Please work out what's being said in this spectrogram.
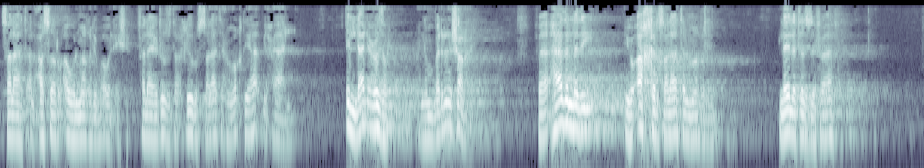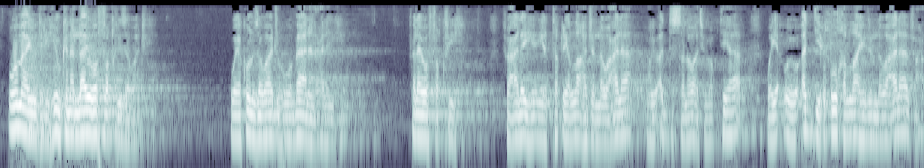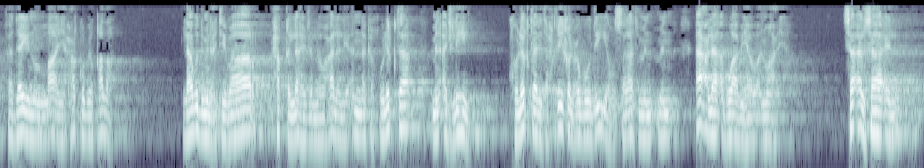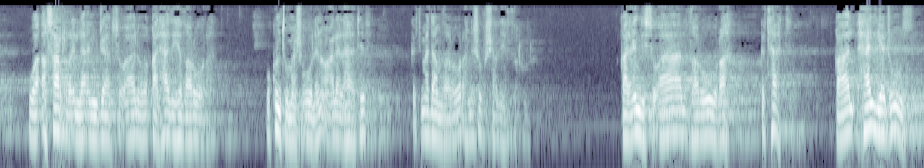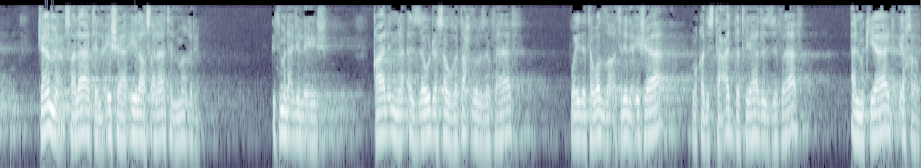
صلاة العصر أو المغرب أو العشاء فلا يجوز تأخير الصلاة عن وقتها بحال إلا لعذر يعني مبرر شرعي. فهذا الذي يؤخر صلاة المغرب ليلة الزفاف وما يدري يمكن أن لا يوفق في زواجه ويكون زواجه وبالا عليه فلا يوفق فيه. فعليه أن يتقي الله جل وعلا ويؤدي الصلوات في وقتها ويؤدي حقوق الله جل وعلا فدين الله حق بالقضاء. لا بد من اعتبار حق الله جل وعلا لأنك خلقت من أجله. خلقت لتحقيق العبودية والصلاة من من أعلى أبوابها وأنواعها. سأل سائل وأصر إلا أن يجاب سؤاله وقال هذه ضرورة. وكنت مشغولا وعلى الهاتف. قلت ما دام ضرورة نشوف إيش هذه الضرورة. قال عندي سؤال ضرورة. قلت هات. قال هل يجوز جمع صلاة العشاء إلى صلاة المغرب؟ قلت من أجل إيش؟ قال إن الزوجة سوف تحضر زفاف وإذا توضأت للعشاء وقد استعدت لهذا الزفاف المكياج يخرب.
